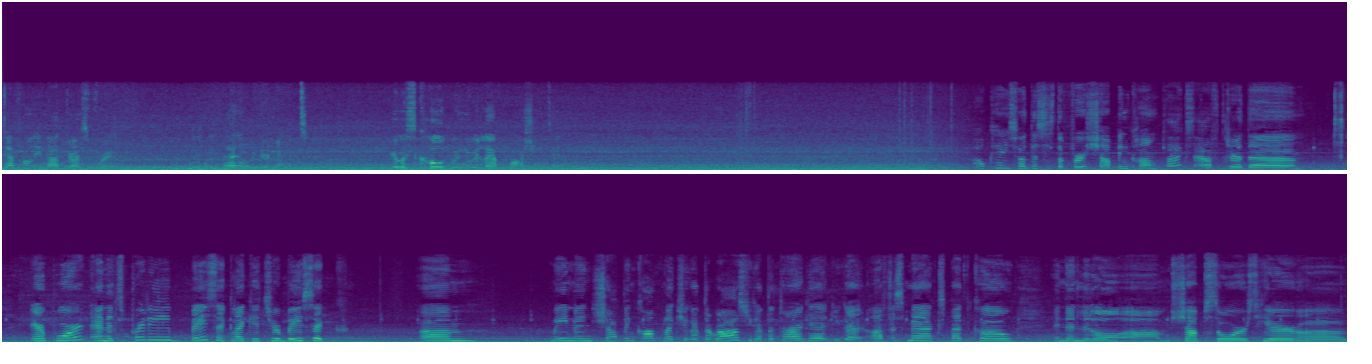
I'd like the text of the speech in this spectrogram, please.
Definitely not dressed for it. Oh, you're not. it was cold when we left Washington. Okay, so this is the first shopping complex after the airport, and it's pretty basic. Like it's your basic um, mainland shopping complex. You got the Ross, you got the Target, you got Office Max, Petco, and then little um, shop stores here. Uh,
